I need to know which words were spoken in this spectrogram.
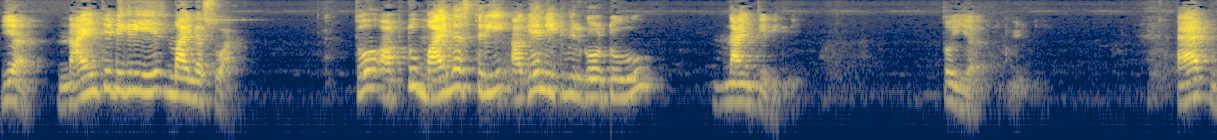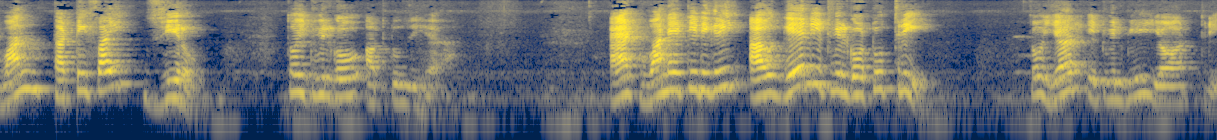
here 90 degree is minus 1 so up to minus 3 again it will go to 90 degree so here at 135 0 so it will go up to here at 180 degree again it will go to 3 so here it will be your 3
